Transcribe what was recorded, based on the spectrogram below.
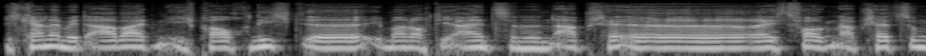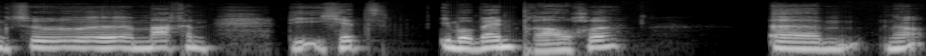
Ich kann damit arbeiten, ich brauche nicht äh, immer noch die einzelnen äh, Rechtsfolgenabschätzungen zu äh, machen, die ich jetzt im Moment brauche. Ähm, ne?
